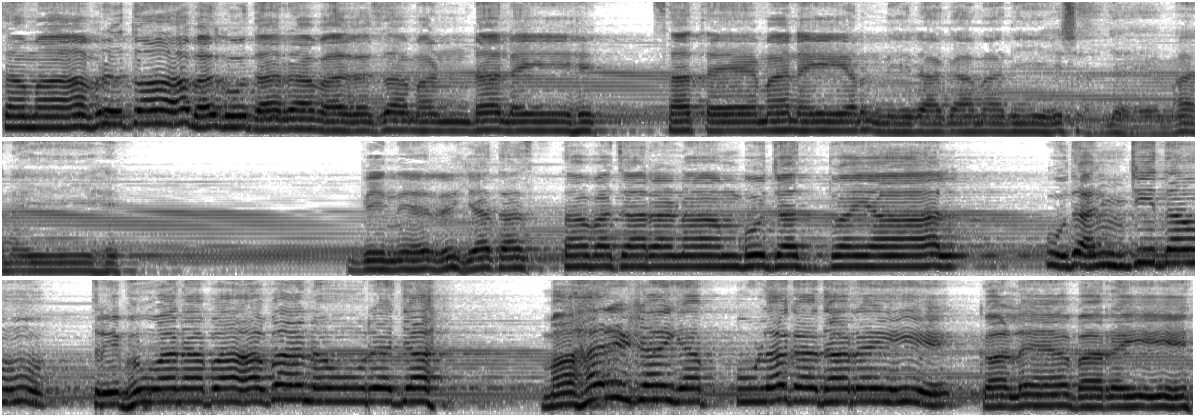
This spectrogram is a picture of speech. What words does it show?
സമാവൃതോ ബഹുതരവത്സമണ്ഡലൈः സതേമനൈർനിരഗമദീശ ജയമനൈः मनैर्निरगमदीशजयमनैः विनिर्यतस्तव चरणाम्बुजद्वयाल् उदञ्जितौ त्रिभुवनपावनौ रजः महर्षय पुलगधरैः कलेबरैः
